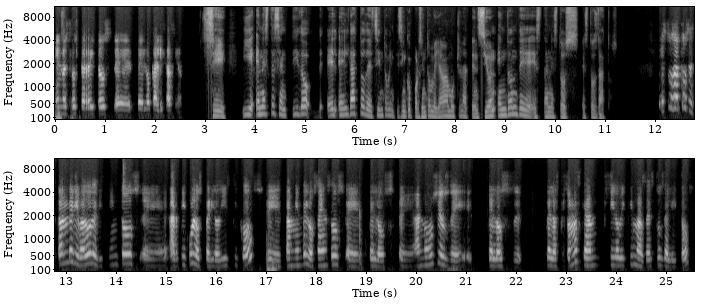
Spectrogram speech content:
en nuestros perritos de, de localización. Sí, y en este sentido, el, el dato del 125% me llama mucho la atención. ¿En dónde están estos, estos datos? Estos datos están derivados de distintos eh, artículos periodísticos, eh, también de los censos, eh, de los anuncios de, de, los, de las personas que han sido víctimas de estos delitos.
